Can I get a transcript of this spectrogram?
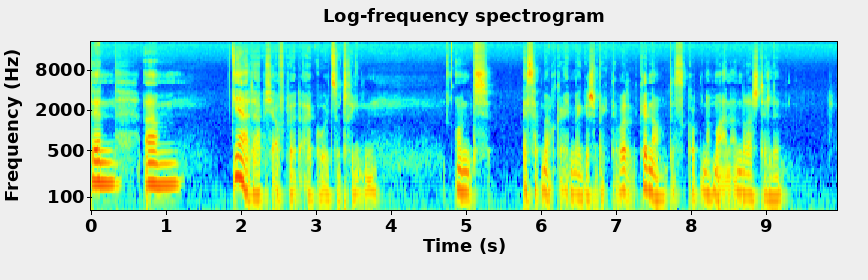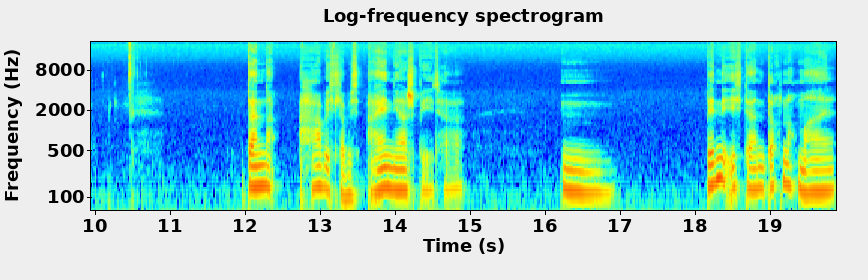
Denn ähm, ja, da habe ich aufgehört, Alkohol zu trinken. Und es hat mir auch gar nicht mehr geschmeckt. Aber genau, das kommt nochmal an anderer Stelle. Dann habe ich, glaube ich, ein Jahr später, mh, hm, bin ich dann doch nochmal,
